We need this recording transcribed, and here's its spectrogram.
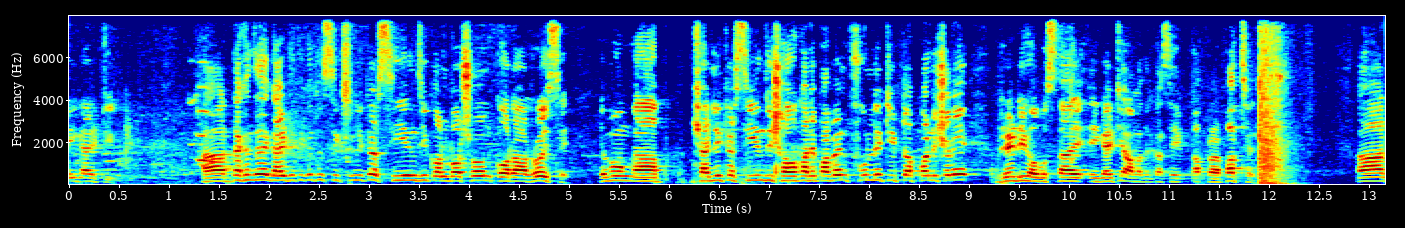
এই গাড়িটি। আর দেখেন যে গাড়িটিতে কিন্তু সিক্সটি লিটার সিএনজি কনভার্সন করা রয়েছে এবং ষাট লিটার সিএনজি সহকারে পাবেন ফুললি টিপটপ কন্ডিশনে রেডি অবস্থায় এই গাড়িটি আমাদের কাছে আপনারা পাচ্ছেন। আর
